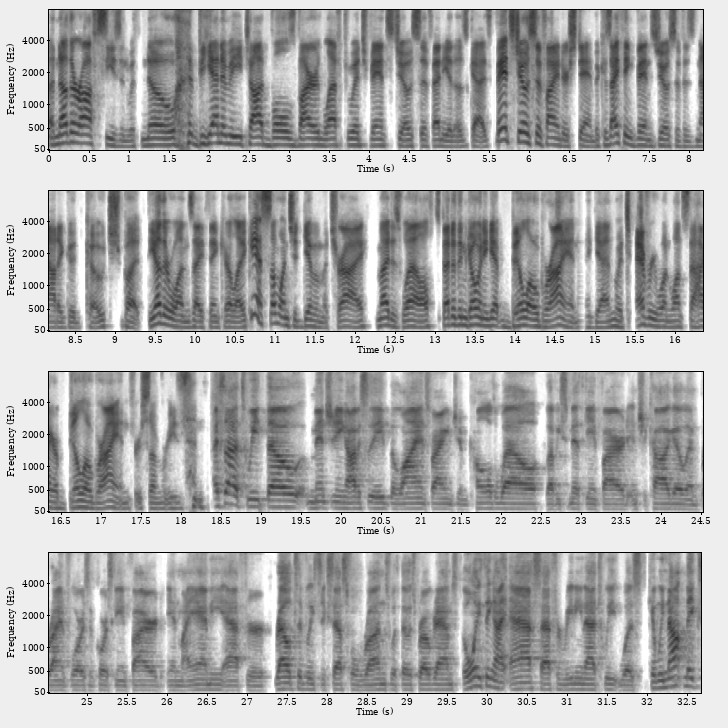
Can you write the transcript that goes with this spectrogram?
another off season with no Bieniemy, Todd Bowles, Byron Leftwich, Vance Joseph, any of those guys. Vance Joseph, I understand because I think Vance Joseph is not a good coach, but the other ones I think are like, yeah, someone should give him a try. Might as well. It's better than going to get Bill O'Brien again, which everyone wants to hire Bill O'Brien for some reason. I saw a tweet though mentioning obviously the Lions firing Jim Caldwell, Lovie Smith getting fired in Chicago, and Brian Flores, of course, getting fired in Miami after relatively successful runs with those programs. The only thing I asked after reading that tweet was, can we not make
